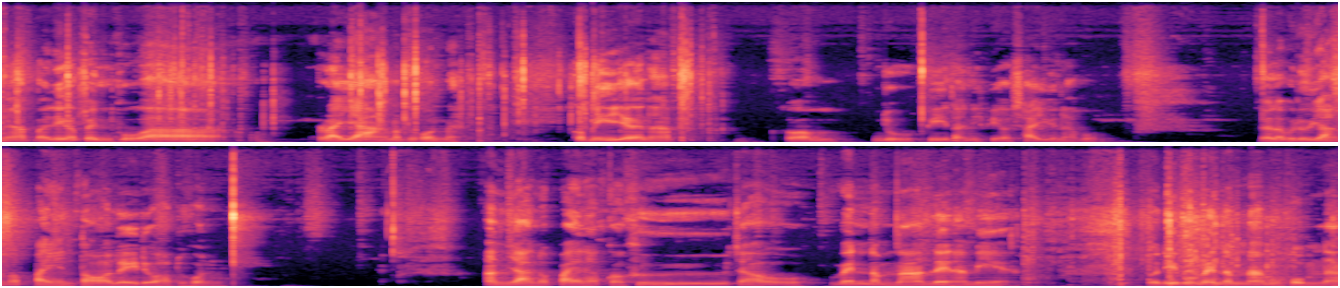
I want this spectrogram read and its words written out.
นะครับอันนี้ก็เป็นพวกปลายยางนะครับทุกคนนะ ก็มีเยอะนะครับ ก็อยู่พี่ตอนนี้พี่ก็ใช้อยู่นะผมเดี๋ยวเราไปดูอย่างต่อไปกันต่อเลยดีกว่าครับทุกคน อันอย่างต่อไปนะครับก็คือเจ้าแว่นดำน้ำเลยนะเมียตัวนี้เป็นแว่นดำน้ำของผมนะ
